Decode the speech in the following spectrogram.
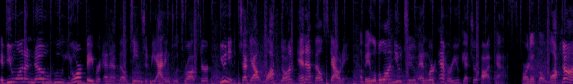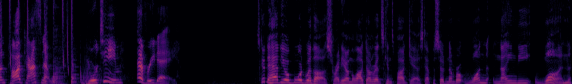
If you want to know who your favorite NFL team should be adding to its roster, you need to check out Locked On NFL Scouting, available on YouTube and wherever you get your podcasts. Part of the Locked On Podcast Network. Your team every day. It's good to have you aboard with us right here on the Locked On Redskins podcast, episode number 191.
